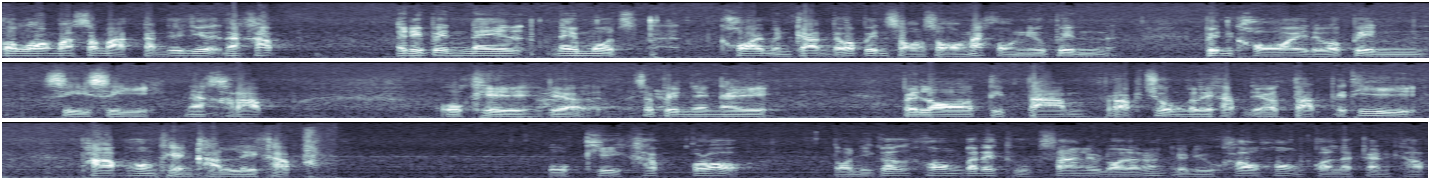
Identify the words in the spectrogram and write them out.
ก็ลองมาสมัครกันเยอะๆนะครับ อันนี้เป็นในในโหมดคอยเหมือนกันแต่ว่าเป็น 2-2นะของนิวเป็นเป็นคอยแต่ว่าเป็น 4-4 นะครับ โอเค เดี๋ยวจะเป็นยังไง ไปรอติดตามรับชมกันเลยครับ เดี๋ยวตัดไปที่ภาพห้องแข่งขันเลยครับ โอเคครับก็ตอนนี้ก็ห้องก็ได้ถูกสร้างเรียบร้อยแล้วนอะเดี๋ยวนิวเข้าห้องก่อนละกันครับ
